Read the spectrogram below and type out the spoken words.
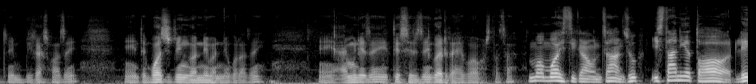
चाहिँ विकासमा चाहिँ त्यो बजेटिङ गर्ने भन्ने कुरा चाहिँ हामीले चाहिँ त्यसरी चाहिँ गरिरहेको अवस्था छ। म महेश हुन चाहन्छु। स्थानीय तहहरूले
